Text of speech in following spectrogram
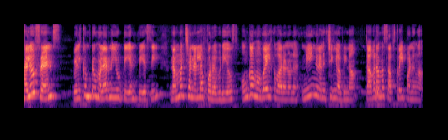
Hello friends welcome to Malar new TNPSC நம்ம சேனலில் போடுற வீடியோஸ் உங்கள் மொபைலுக்கு வரணும்னு நீங்கள் நினச்சிங்க அப்படின்னா தவறாமல் சப்ஸ்கிரைப் பண்ணுங்கள்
